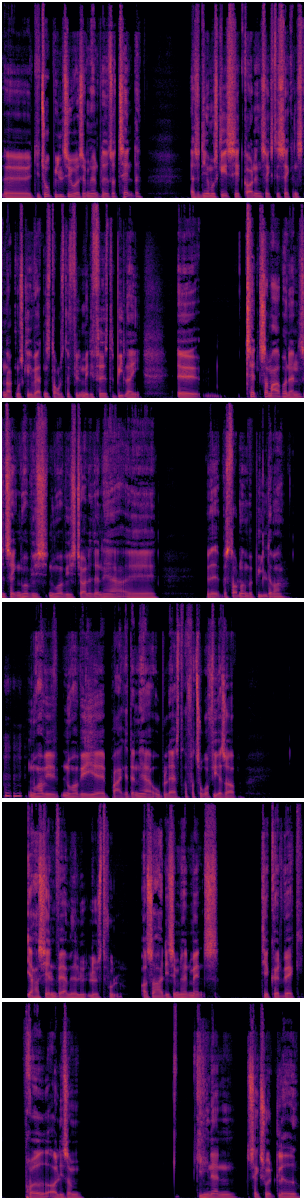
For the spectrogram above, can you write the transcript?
Øh, de to biltyver er simpelthen blevet så tændte. Altså, de har måske set Gone in 60 Seconds, nok måske verdens dårligste film med de fedeste biler i. Øh, tændt så meget på hinanden, så jeg tænkte, nu har vi, nu har vi stjålet den her... Øh, jeg ved, hvad står der noget med bil, der var? Mm-mm. Nu har vi, nu har vi øh, brækket den her Opel Astra fra 82 op. Jeg har sjældent været med lystfuld. Og så har de simpelthen, mens de har kørt væk, prøvet at ligesom give hinanden seksuel glæde.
